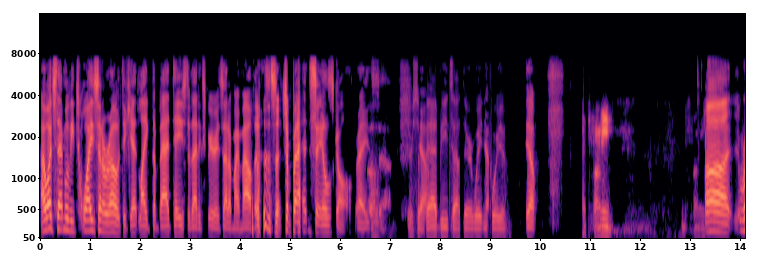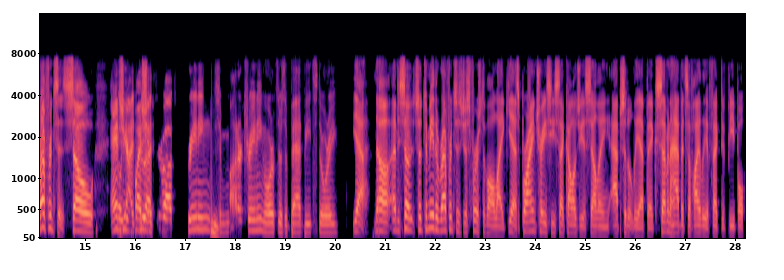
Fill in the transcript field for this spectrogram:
I watched that movie twice in a row to get like the bad taste of that experience out of my mouth. It was such a bad sales call, right? Oh, so, there's some yeah. bad beats out there waiting yep. for you. Yep. That's funny. Uh, references. So answer oh, yeah, your question. I threw, I threw out training, some modern training, or if there's a bad beat story. Yeah, no, I mean, so so to me, the reference is just first of all, like, yes, Brian Tracy's Psychology is Selling, absolutely epic. Seven Habits of Highly Effective People.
